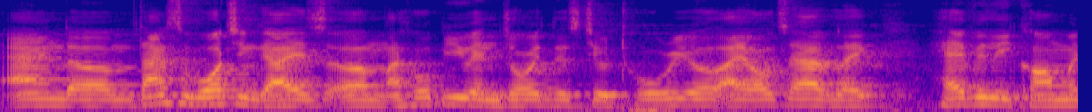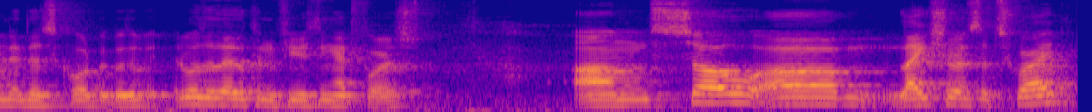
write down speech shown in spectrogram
And um, thanks for watching guys. Um, i hope you enjoyed this tutorial. I also have like heavily commented this code because it was a little confusing at first. Um, so um, like share and subscribe.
